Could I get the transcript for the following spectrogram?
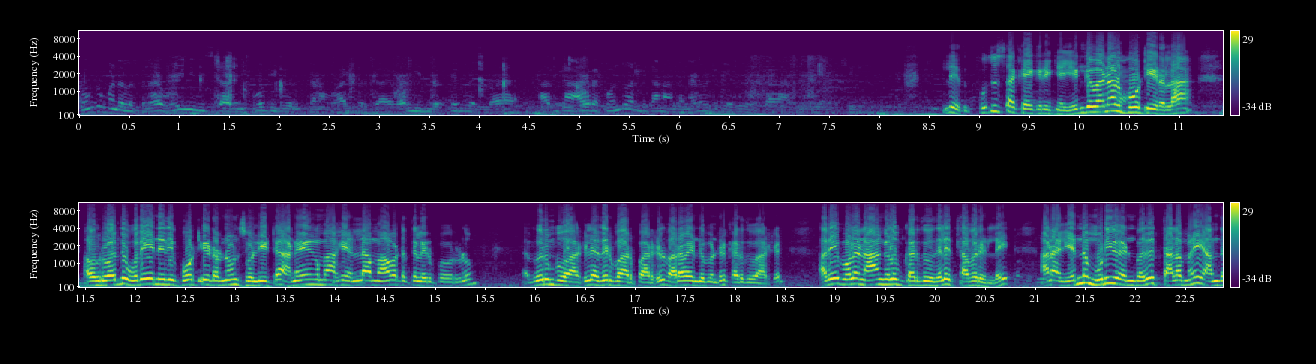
கொங்கு மண்டலத்துல உதயநிதி ஸ்டாலின் போட்டியிடுவதற்கான வாய்ப்பு இருக்கா வருகின்ற தேர்தலில் அதுக்கு அவரை கொண்டு வரதுக்கான அந்த நடவடிக்கை எதுவும் இருக்கா? இல்லை இது புதுசாக கேட்குறீங்க எங்கே வேணாலும் போட்டியிடலாம். அவர் வந்து உதயநிதி போட்டியிடணும்னு சொல்லிட்டு அநேகமாக எல்லா மாவட்டத்தில் இருப்பவர்களும் விரும்புவார்கள் எதிர்பார்ப்பார்கள் வர வேண்டும் என்று கருதுவார்கள். அதே போல நாங்களும் கருதுவதிலே தவறில்லை. ஆனால் என்ன முடிவு என்பது தலைமை அந்த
